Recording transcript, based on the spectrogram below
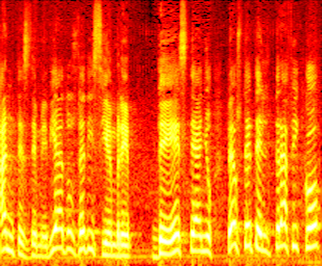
antes de mediados de diciembre de este año. Vea usted el tráfico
